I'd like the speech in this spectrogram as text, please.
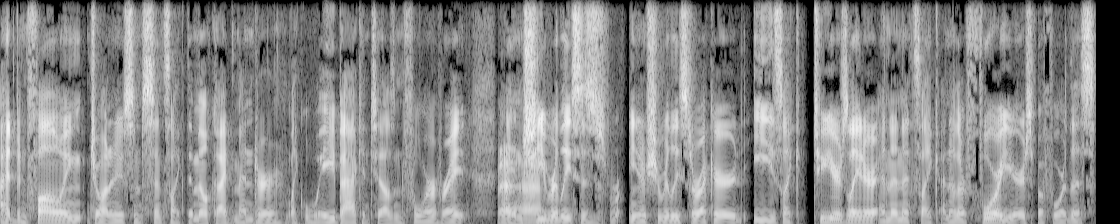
I had been following Joanna Newsom since like the Milk Eyed Mender, like way back in 2004, right? And Uh-huh. she releases, you know, she released a record Ys like two years later, and then it's like another four years before this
